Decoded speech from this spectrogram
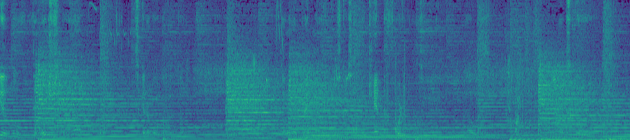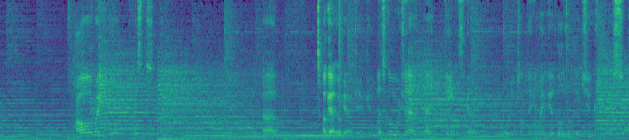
See a little bit interesting. Let's get a little bit though. I want to break my fingers because I can't afford it. Let's go. Alrighty then. This is. Uh. Okay, okay, okay, okay. Let's go over to that red thing. It's a building something. It might be a village over there too. I saw.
